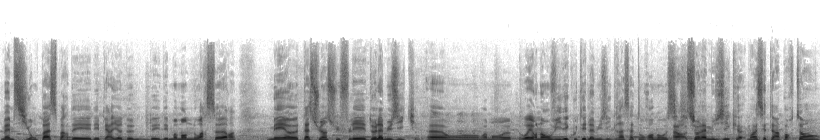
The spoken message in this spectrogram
même si on passe par des, des périodes de- des, des moments de noirceur mais tu as su insuffler de la musique Euh, on, vraiment euh, ouais on a envie d'écouter de la musique grâce à ton roman aussi Alors sur la musique, moi c'était important.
